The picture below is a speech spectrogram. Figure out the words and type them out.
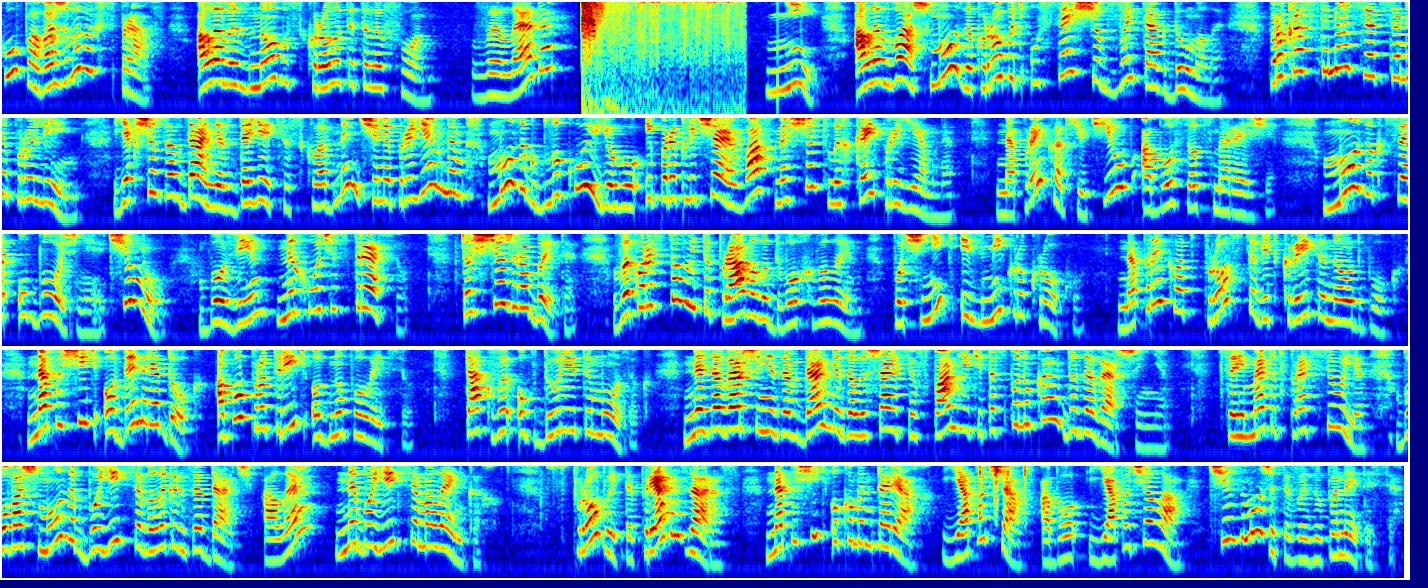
Купа важливих справ, але ви знову скролите телефон. Ви ледар? Ні, але ваш мозок робить усе, щоб ви так думали. Прокрастинація це не про лінь. Якщо завдання здається складним чи неприємним, мозок блокує його і переключає вас на щось легке й приємне, наприклад, YouTube або соцмережі. Мозок це обожнює. Чому? Бо він не хоче стресу. То що ж робити? Використовуйте правило двох хвилин. Почніть із мікрокроку. Наприклад, просто відкрийте ноутбук, напишіть один рядок або протріть одну полицю. Так ви обдурюєте мозок. Незавершені завдання залишаються в пам'яті та спонукають до завершення. Цей метод працює, бо ваш мозок боїться великих задач, але не боїться маленьких. Спробуйте прямо зараз. Напишіть у коментарях Я почав або Я почала. Чи зможете ви зупинитися?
